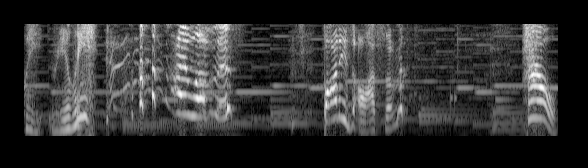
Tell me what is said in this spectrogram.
Wait, really? I love this! Bonnie's awesome. How?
